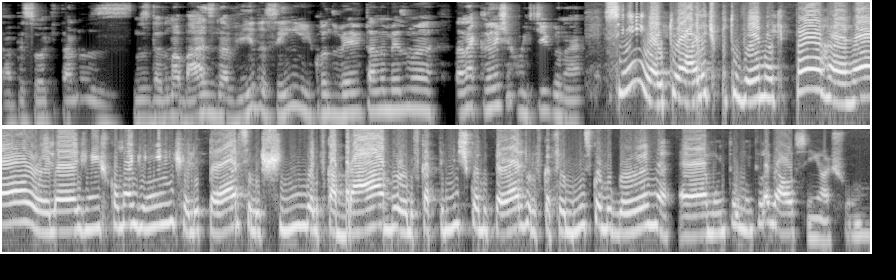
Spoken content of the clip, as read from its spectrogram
a pessoa que tá nos, nos dando uma base na vida, assim, e quando vê ele tá no mesmo tá na cancha contigo, né? Sim, aí tu olha, tipo, tu vê meio que, porra, é real, ele é gente como a gente, ele torce, ele xinga, ele fica brabo, ele fica triste quando perde, ele fica feliz quando ganha. É muito, muito legal, assim, acho.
